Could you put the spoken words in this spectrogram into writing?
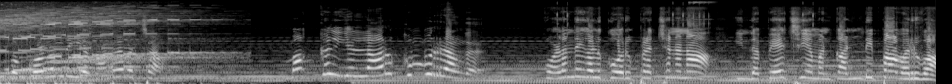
இப்ப குழந்தைய வர வச்சா மக்கள் எல்லாரும் கும்பிடுறாங்க. குழந்தைகளுக்கு ஒரு பிரச்சனைனா இந்த பேச்சியம்மன் கண்டிப்பா வருவா.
